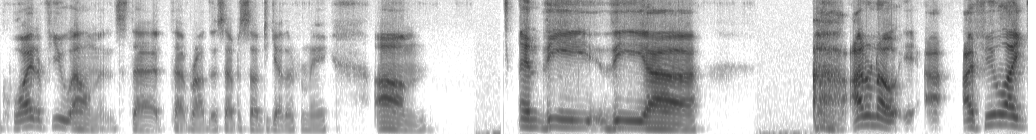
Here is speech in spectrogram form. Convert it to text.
quite a few elements that that brought this episode together for me. Um, and the the uh, I don't know. I, I feel like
